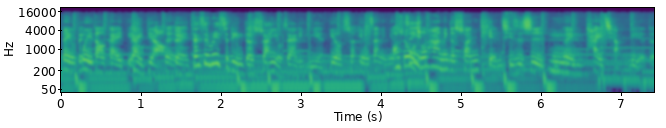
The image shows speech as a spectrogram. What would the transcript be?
被味道盖掉。盖掉。对，但是 Riesling 的酸有在里面，有酸有在里面。所以我说它的那个酸甜其实是不会太强烈的。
